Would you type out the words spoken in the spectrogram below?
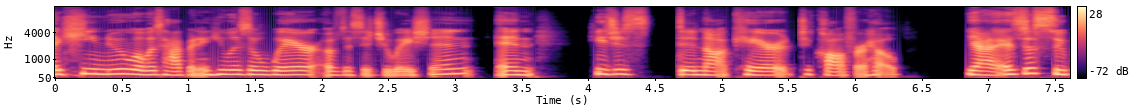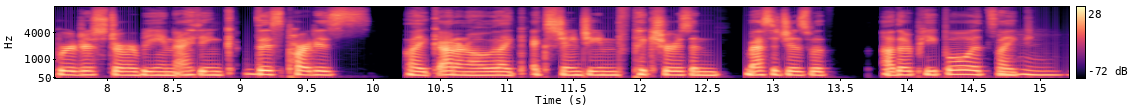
Like he knew what was happening. He was aware of the situation, and he just did not care to call for help. Yeah, it's just super disturbing. I think this part is like, I don't know, like exchanging pictures and messages with other people. It's like Mhm.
